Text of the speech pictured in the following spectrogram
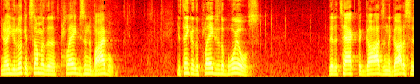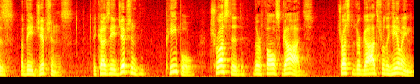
You know, you look at some of the plagues in the Bible. You think of the plagues of the boils. that attacked the gods and the goddesses of the Egyptians because the Egyptian people trusted their false gods, trusted their gods for the healing.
